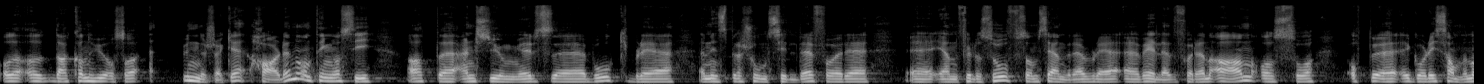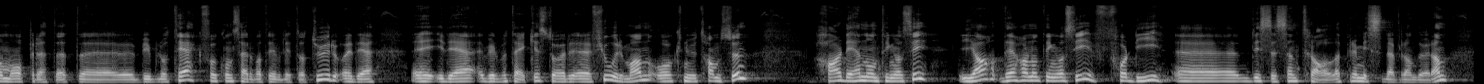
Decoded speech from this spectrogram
Og, og da kan hun også undersøke har det noen ting å si at eh, Ernst Jungers eh, bok ble en inspirasjonskilde for eh, en filosof som senere ble veileder for en annen, og så opp, går de sammen om å opprette et bibliotek for konservativ litteratur. og I det, i det biblioteket står Fjordmann og Knut Hamsun. Har det noen ting å si? Ja, det har noen ting å si, fordi eh, disse sentrale premissleverandørene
